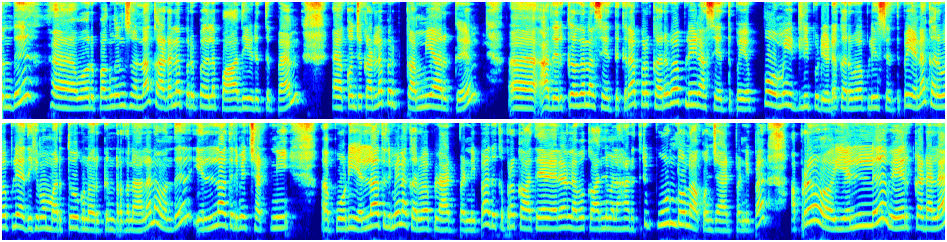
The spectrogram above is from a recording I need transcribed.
வந்து ஒரு பங்குன்னு சொன்னால் கடலைப்பருப்பு அதில் பாதி எடுத்துப்பேன். கொஞ்சம் கடலைப்பருப்பு கம்மியாக இருக்குது அது இருக்கிறத நான் சேர்த்துக்கிறேன். அப்புறம் கருவேப்பிலையும் நான் சேர்த்துப்பேன். எப்போவுமே இட்லி பொடியோட கருவேப்பிலையும் சேர்த்துப்பேன். ஏன்னா கருவேப்பிலையும் அதிகமாக மருத்துவ குணம் இருக்குன்றதுனால நான் வந்து எல்லாத்துலேயுமே சட்னி பொடி எல்லாத்துலேயுமே நான் கருவேப்பிலை ஆட் பண்ணிப்பேன். அதுக்கப்புறம் கா தேவையான அளவு காஞ்ச மிளகா எடுத்துட்டு பூண்டும் நான் கொஞ்சம் ஆட் பண்ணிப்பேன். அப்புறம் எள்ளு வேர்க்கடலை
